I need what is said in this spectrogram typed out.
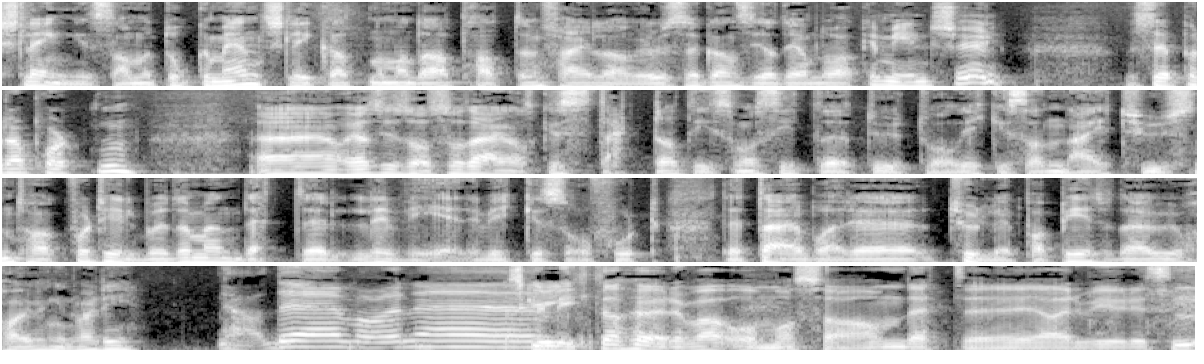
slenge sammen et dokument, slik at når man da har tatt en feil avgjørelse, kan si at ja, men det var ikke min skyld. Se på rapporten. Eh, og jeg syns også det er ganske sterkt at de som har sittet i dette utvalget, ikke sa nei, tusen takk for tilbudet, men dette leverer vi ikke så fort. Dette er jo bare tullepapir. Det har jo ingen verdi. Ja, det var... Eh... Jeg skulle likt å høre hva Åmås sa om dette, Arve Juritzen.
